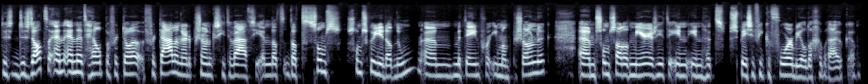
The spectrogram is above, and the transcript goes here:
dus, dus dat en, en het helpen verta- vertalen naar de persoonlijke situatie. En dat, dat soms, soms kun je dat doen, ehm, meteen voor iemand persoonlijk. Ehm, soms zal dat meer zitten in, in het specifieke voorbeelden gebruiken.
